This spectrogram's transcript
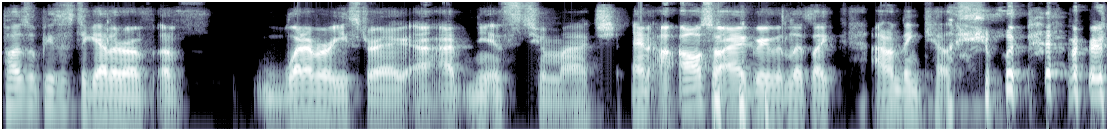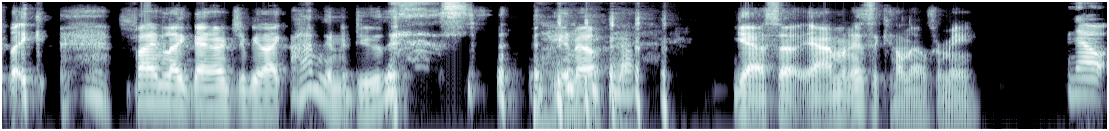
puzzle pieces together of of whatever Easter egg, I, I, it's too much. And I, also, I agree with Liz. Like, I don't think Kelly would ever like find like that energy to be like, I'm gonna do this, you know? No. yeah. So yeah, I'm gonna. It's a Kel no for me. Now,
